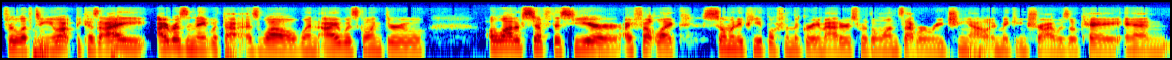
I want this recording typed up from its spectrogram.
for lifting you up because I I resonate with that as well. When I was going through a lot of stuff this year, I felt like so many people from the Gray Matters were the ones that were reaching out and making sure I was okay. And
